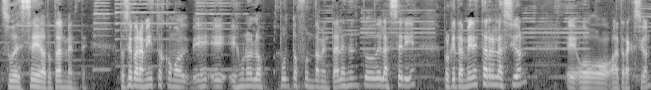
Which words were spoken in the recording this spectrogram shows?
Su deseo, totalmente. Entonces para mí esto es como es, uno de los puntos fundamentales dentro de la serie, porque también esta relación eh, o, atracción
